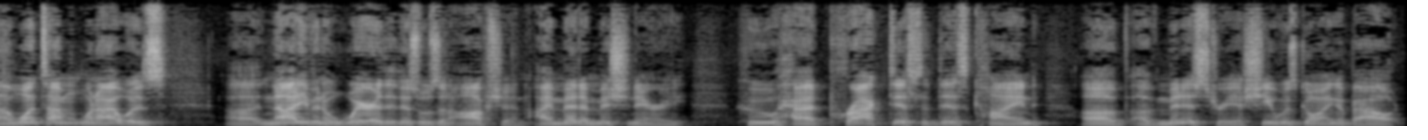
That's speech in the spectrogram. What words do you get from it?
Uh, one time when I was uh, not even aware that this was an option, I met a missionary who had practiced this kind of, of ministry as she was going about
